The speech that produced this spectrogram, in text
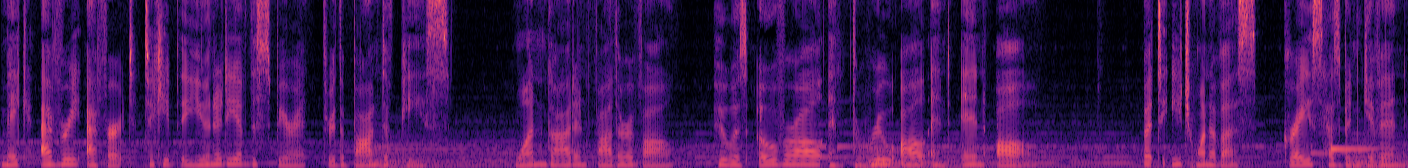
Make every effort to keep the unity of the Spirit through the bond of peace. One God and Father of all, who is over all and through all and in all. But to each one of us, grace has been given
